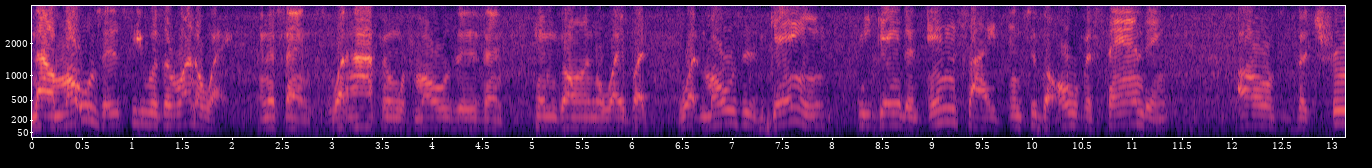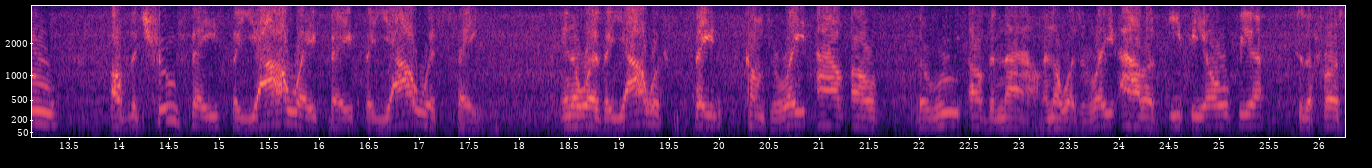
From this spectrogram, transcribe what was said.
Now, Moses, he was a runaway, in a sense, what happened with Moses and him going away. But what Moses gained, he gained an insight into the understanding of the true of the true faith, the Yahweh faith, the Yahweh faith. In other words, the Yahweh faith comes right out of the root of the Nile. In other words, right out of Ethiopia to the first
